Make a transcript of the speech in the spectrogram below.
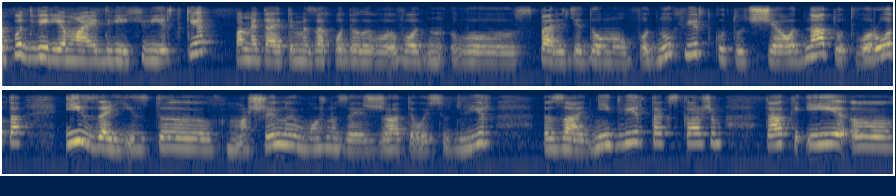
Подвір'я має дві хвіртки. Пам'ятаєте, ми заходили в, одну- в, спереді дому в одну хвіртку, тут ще одна, тут ворота і заїзд е, машиною можна заїжджати ось у двір, задній двір, так скажемо. Так, і е,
